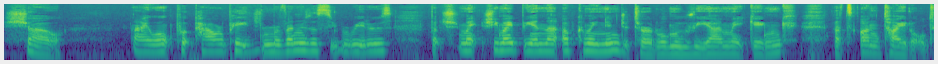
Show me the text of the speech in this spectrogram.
show? I won't put Power Page in Revenge of the Super Readers, but she might she might be in that upcoming Ninja Turtle movie I'm making that's untitled.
